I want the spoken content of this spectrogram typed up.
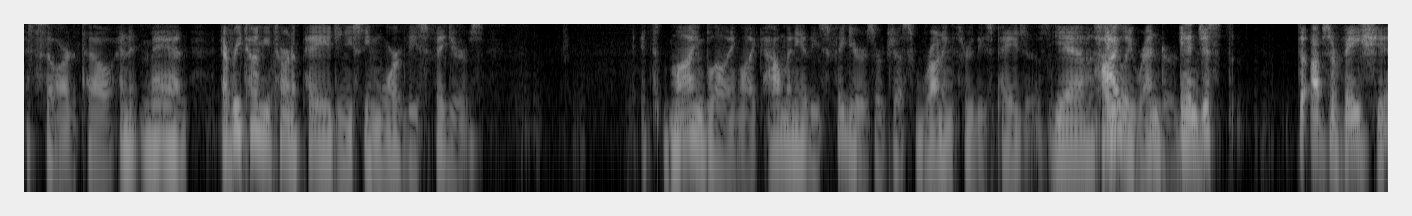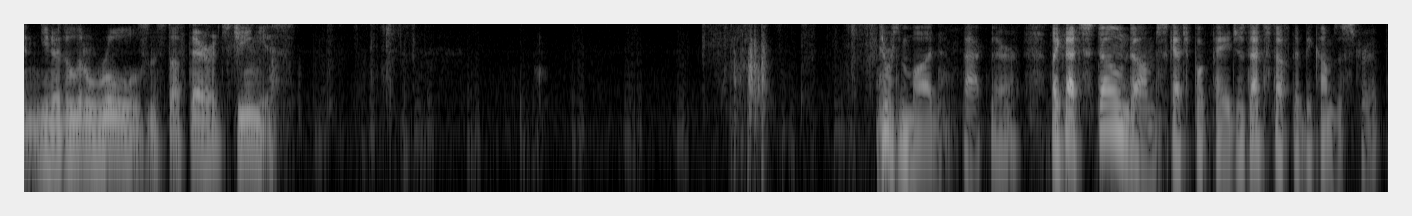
It's so hard to tell, and it, man, every time you turn a page and you see more of these figures, it's mind blowing. Like how many of these figures are just running through these pages. Yeah, highly rendered. and just the observation, you know, the little rules and stuff there. It's genius. there was mud back there, like that stoned um, sketchbook page. Is that stuff that becomes a strip?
